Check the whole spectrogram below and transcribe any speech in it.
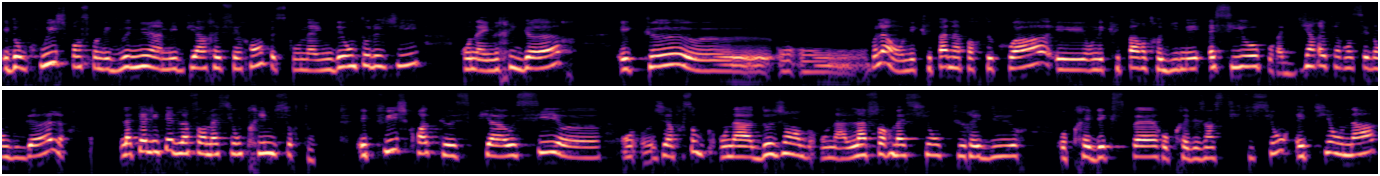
Et donc, oui, je pense qu'on est devenu un média référent parce qu'on a une déontologie, on a une rigueur et que euh, on, on, voilà, on n'écrit pas n'importe quoi et on n'écrit pas entre guillemets SEO pour être bien référencé dans Google. La qualité de l'information prime surtout. Et puis, je crois que ce qui a aussi, euh, j'ai l'impression qu'on a deux jambes. On a l'information pure et dure auprès d'experts, auprès des institutions, et puis on a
